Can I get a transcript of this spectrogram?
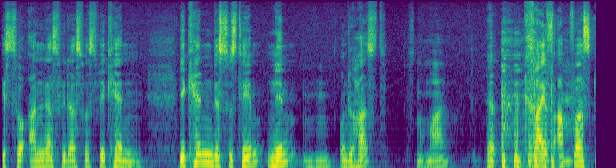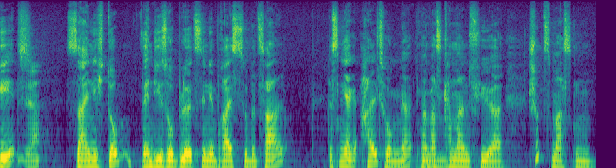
ist so anders wie das, was wir kennen. Wir kennen das System, nimm mhm. und du hast. Das ist normal. Ja, greif ab, was geht. Ja. Sei nicht dumm, wenn die so blöd sind, den Preis zu bezahlen. Das sind ja Haltungen. Ne? Ich meine, mhm. was kann man für Schutzmasken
